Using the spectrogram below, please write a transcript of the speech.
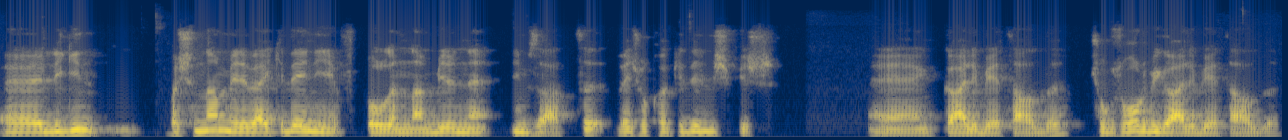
e, ligin başından beri belki de en iyi futbollarından birine imza attı ve çok hak edilmiş bir e, galibiyet aldı. Çok zor bir galibiyet aldı.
